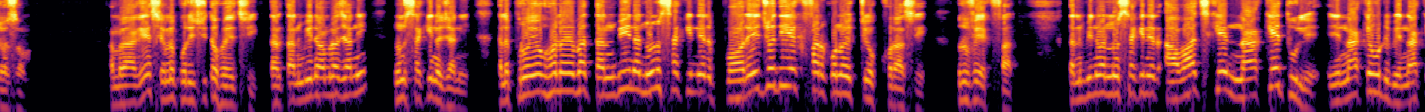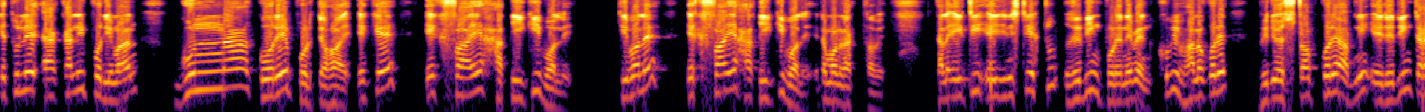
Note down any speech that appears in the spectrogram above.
জজম। আমরা আগে সেগুলো পরিচিত হয়েছি। তার তানবিন আমরা জানি, নুন সাকিনও জানি। তাহলে প্রয়োগ হলো এবার তানবিন আর নুন সাকিনের পরে যদি একফার কোনো একটি অক্ষর আসে রুফে একফার। তানবিন বা নুন সাকিনের আওয়াজকে নাকে তুলে নাকে উঠবে, নাকে তুলে একালি পরিমাণ গুন্না করে পড়তে হয়। একে একফায়ে হাকিকি বলে। কি বলে? একফায়ে হাকিকি বলে। এটা মনে রাখতে হবে। তাহলে এইটি, এই জিনিসটি একটু রিডিং পড়ে নেবেন। খুবই ভালো করে ভিডিও স্টপ করে আপনি এই রিডিংটা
